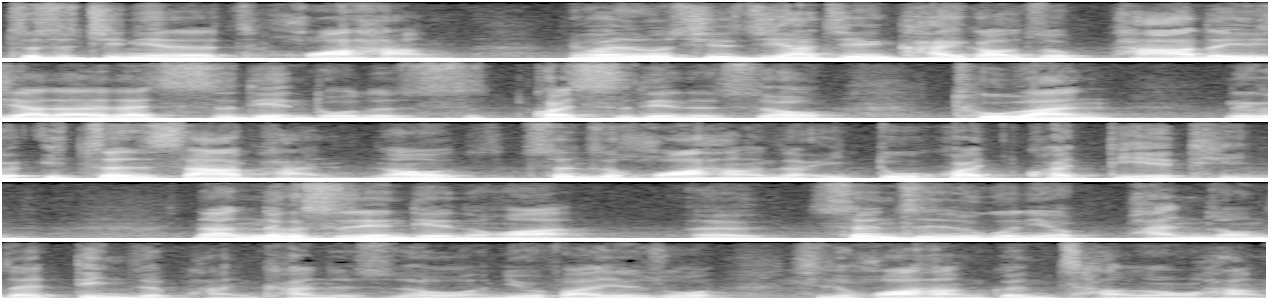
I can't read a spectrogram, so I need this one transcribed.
这是今天的华航。你发现说，其实它今天开高之后，啪的一下，大概在十点多的十快十点的时候，突然那个一阵杀盘，然后甚至华航在一度快快跌停。那那个时间点的话。呃，甚至如果你有盘中在盯着盘看的时候啊，你有发现说，其实华航跟长荣航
